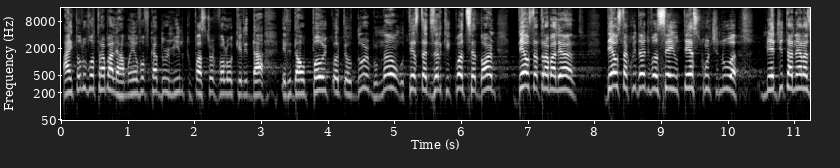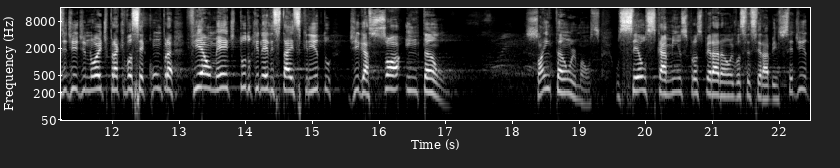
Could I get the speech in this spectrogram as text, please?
Ah, então não vou trabalhar, amanhã eu vou ficar dormindo, que o pastor falou que ele dá, ele dá o pão enquanto eu durmo. Não, o texto está dizendo que enquanto você dorme, Deus está trabalhando. Deus está cuidando de você e o texto continua. Medita nelas de dia e de noite para que você cumpra fielmente tudo que nele está escrito. Diga só então. Só então, irmãos, os seus caminhos prosperarão e você será bem-sucedido.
